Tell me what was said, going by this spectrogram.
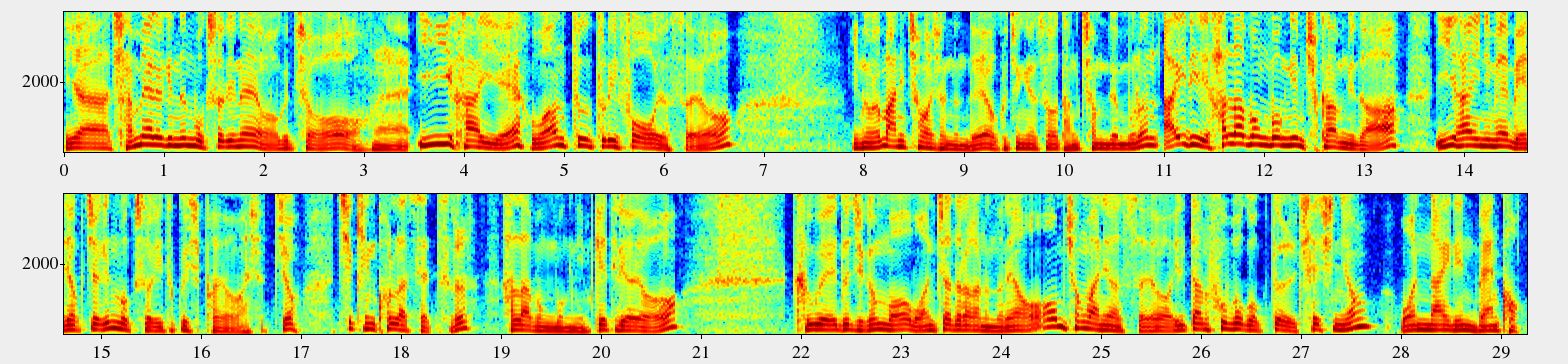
이야, 참 매력 있는 목소리네요. 그쵸? 네. 이하이의 1, 2, 3, 4 였어요. 이 노래 많이 청하셨는데요. 그 중에서 당첨된 분은 아이디 한라봉봉님 축하합니다. 이하이님의 매력적인 목소리 듣고 싶어요 하셨죠. 치킨 콜라 세트를 한라봉봉님께 드려요. 그 외에도 지금 뭐 원자 들어가는 노래 엄청 많이 왔어요. 일단 후보곡들 최신영, One Night in Bangkok.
